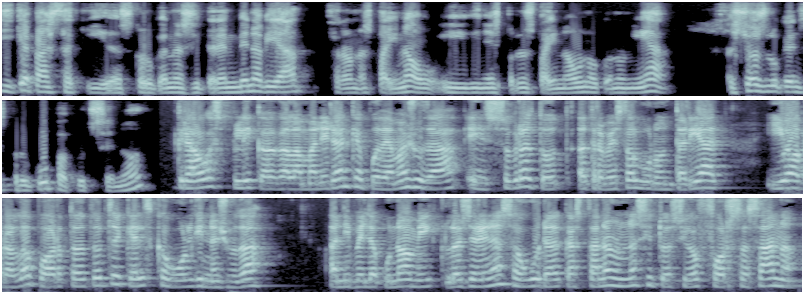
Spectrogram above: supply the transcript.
I què passa aquí? Doncs que el que necessitarem ben aviat serà un espai nou i diners per un espai nou no que no n'hi ha. Això és el que ens preocupa, potser, no? Grau explica que la manera en què podem ajudar és, sobretot, a través del voluntariat i obre la porta a tots aquells que vulguin ajudar. A nivell econòmic, la gerent assegura que estan en una situació força sana,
